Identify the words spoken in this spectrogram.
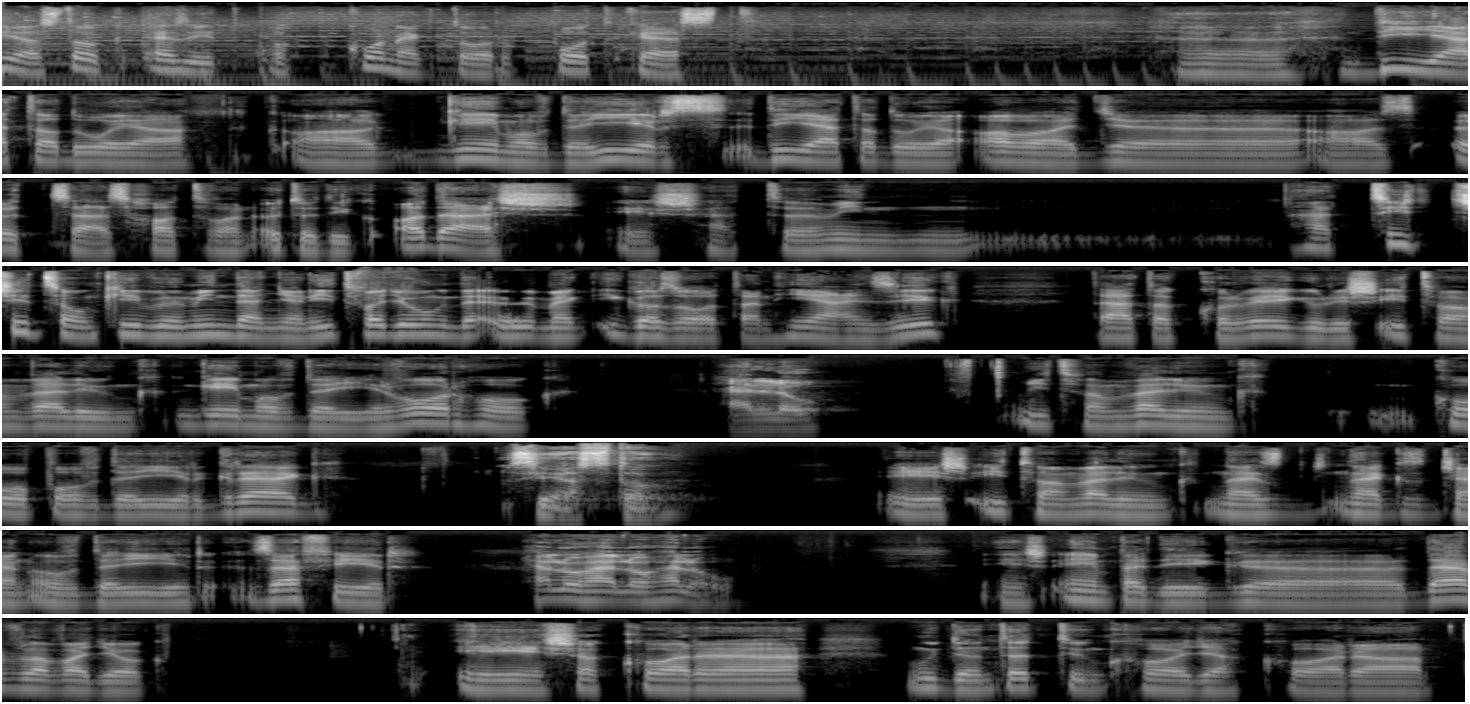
Sziasztok! Ez itt a Connector Podcast uh, díjátadója, a Game of the Years díjátadója, avagy uh, az 565. adás, és hát mind, hát Csicon kívül mindannyian itt vagyunk, de ő meg igazoltan hiányzik, tehát akkor végül is itt van velünk Game of the Year Warhawk. Hello! Itt van velünk Coop of the Year Greg. Sziasztok! És itt van velünk Next, Next Gen of the Year Zephyr. Hello, hello, hello. És én pedig uh, Devla vagyok, és akkor uh, úgy döntöttünk, hogy akkor a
